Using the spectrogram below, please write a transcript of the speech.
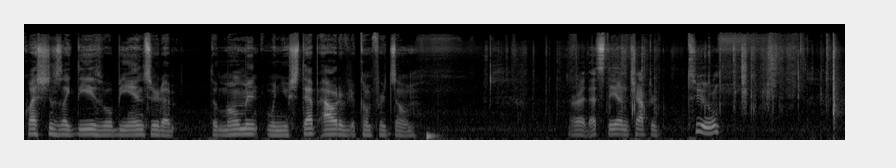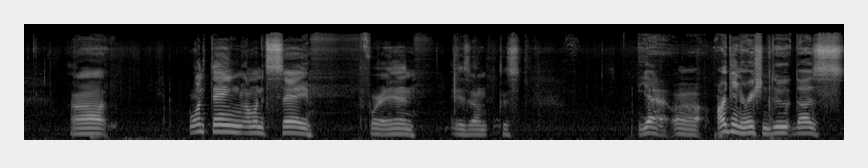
Questions like these will be answered at the moment when you step out of your comfort zone. All right, that's the end of chapter 2. Uh, one thing I wanted to say before I end is um because yeah, uh, our generation do does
